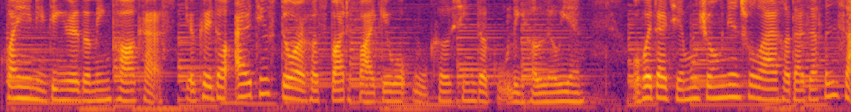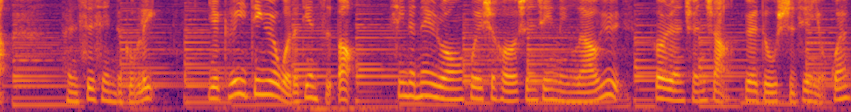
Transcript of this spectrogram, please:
欢迎你订阅 The Min Podcast，也可以到 iTunes Store 和 Spotify 给我五颗星的鼓励和留言，我会在节目中念出来和大家分享。很谢谢你的鼓励，也可以订阅我的电子报，新的内容会是和身心灵疗愈、个人成长、阅读实践有关。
